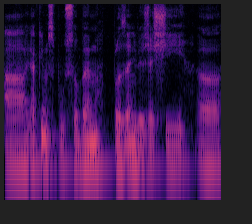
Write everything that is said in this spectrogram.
a jakým způsobem Plzeň vyřeší uh,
